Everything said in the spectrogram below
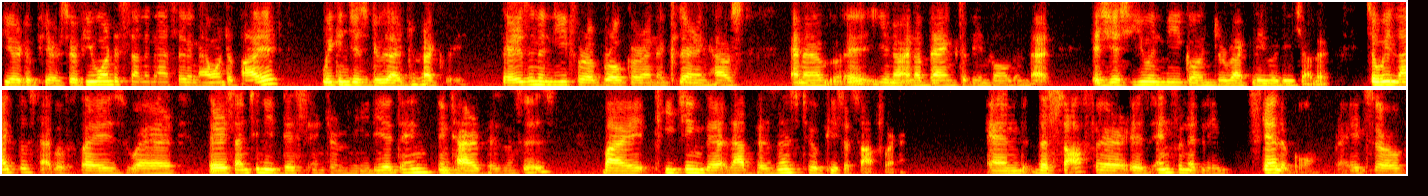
peer to peer. So if you want to sell an asset and I want to buy it, we can just do that directly. There isn't a need for a broker and a clearinghouse and a, you know and a bank to be involved in that. It's just you and me going directly with each other. So we like those type of plays where they're essentially disintermediating entire businesses by teaching the, that business to a piece of software. And the software is infinitely scalable, right? So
